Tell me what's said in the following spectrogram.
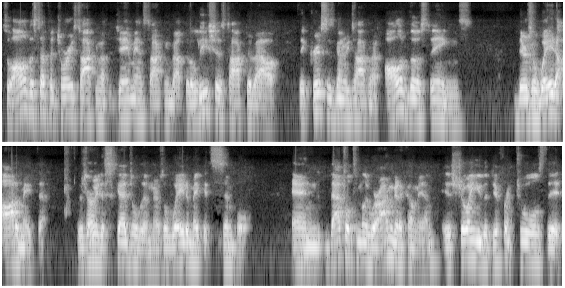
So all of the stuff that Tori's talking about, that J Man's talking about, that Alicia's talked about, that Chris is going to be talking about, all of those things, there's a way to automate them. There's Sure. a way to schedule them. There's a way to make it simple. And that's ultimately where I'm going to come in is showing you the different tools that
